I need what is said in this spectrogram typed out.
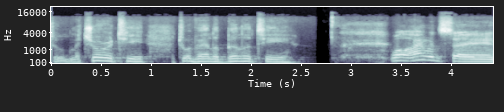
to maturity, to availability? Well, I would say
